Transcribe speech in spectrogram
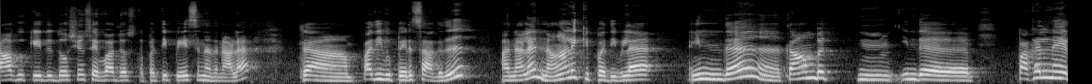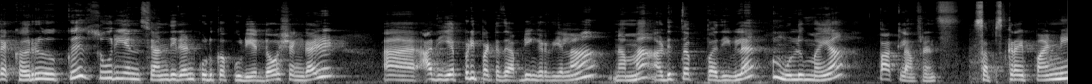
ராகு கேது தோஷம் செவ்வாய் தோஷத்தை பற்றி பேசுனதுனால பதிவு பெருசாகுது. அதனால் நாளைக்கு பதிவில் இந்த தாம்பத் இந்த பகல் நேர கருவுக்கு சூரியன் சந்திரன் கொடுக்கக்கூடிய தோஷங்கள் அது எப்படிப்பட்டது அப்படிங்கிறதையெல்லாம் நம்ம அடுத்த பதிவில் முழுமையாக பார்க்கலாம் ஃப்ரெண்ட்ஸ் சப்ஸ்கிரைப் பண்ணி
